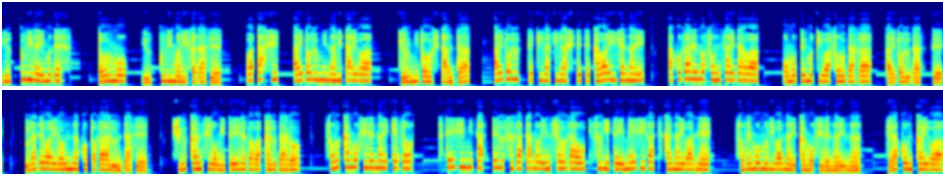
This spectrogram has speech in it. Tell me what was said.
ゆっくりレ夢ムです。どうも、ゆっくりマリサだぜ。私、アイドルになりたいわ。急にどうしたんだ？アイドルってキラキラしてて可愛いじゃない？憧れの存在だわ。表向きはそうだが、アイドルだって、裏ではいろんなことがあるんだぜ。週刊誌を見ていればわかるだろ？そうかもしれないけど、ステージに立ってる姿の印象が大きすぎてイメージがつかないわね。それも無理はないかもしれないな。じゃあ今回は、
